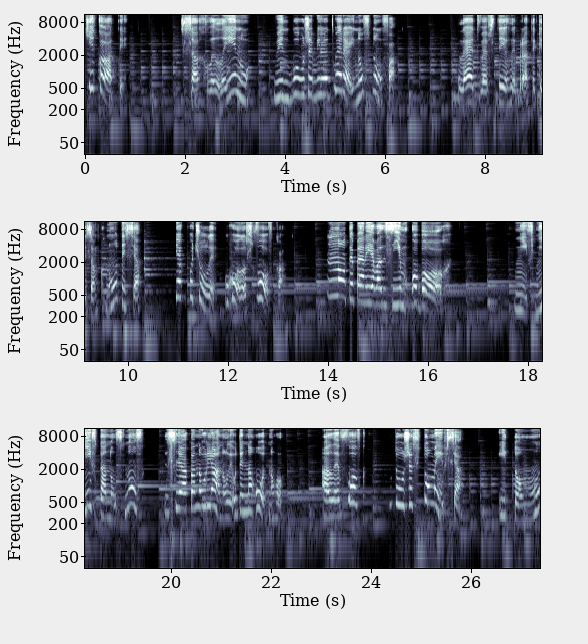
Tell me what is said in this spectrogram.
тікати. За хвилину він був уже біля дверей нуф-нуфа. Ледве встигли братики замкнутися, як почули голос вовка. Ну, тепер я вас з'їм обох. Ніф-ніф та нуф-нуф злякано глянули один на одного. Але вовк дуже стомився, і тому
